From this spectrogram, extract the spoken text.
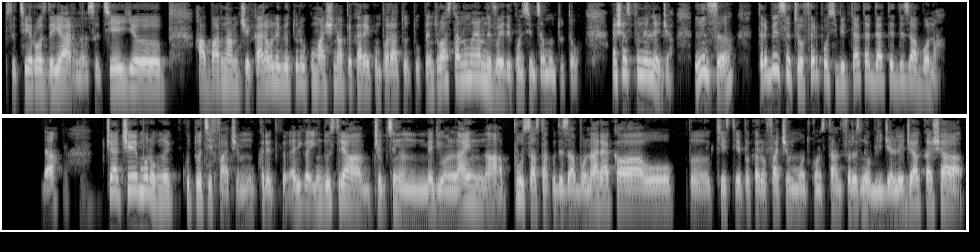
să-ți iei roți de iarnă, să-ți iei, uh, habar n-am ce, care au legătură cu mașina pe care ai cumpărat-o tu. Pentru asta nu mai am nevoie de consimțământul tău. Așa spune legea. Însă, trebuie să-ți oferi posibilitatea de a te dezabona. Da? Ceea ce, mă rog, noi cu toții facem. Nu cred că, adică industria, cel puțin în mediul online, a pus asta cu dezabonarea ca o uh, chestie pe care o facem în mod constant, fără să ne oblige legea, că așa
